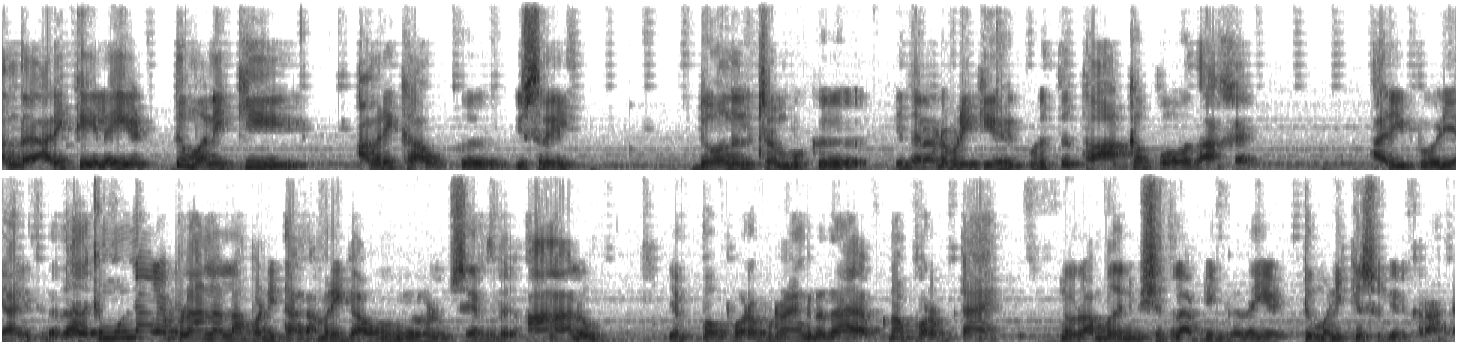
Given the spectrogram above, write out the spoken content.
அந்த அறிக்கையில் எட்டு மணிக்கு அமெரிக்காவுக்கு இஸ்ரேல் டொனால்ட் ட்ரம்புக்கு இந்த நடவடிக்கைகள் கொடுத்து தாக்கப் போவதாக அறிவிப்பு வெளியாக இருக்கிறது அதுக்கு முன்னால் பிளான் எல்லாம் பண்ணிட்டாங்க. அமெரிக்காவும் இவர்களும் சேர்ந்து. ஆனாலும் எப்போ புறப்படுறேங்கிறத நான் புறப்பட்டேன். இன்னொரு ஐம்பது நிமிஷத்தில் அப்படிங்கிறத எட்டு மணிக்கு சொல்லியிருக்கிறாங்க.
